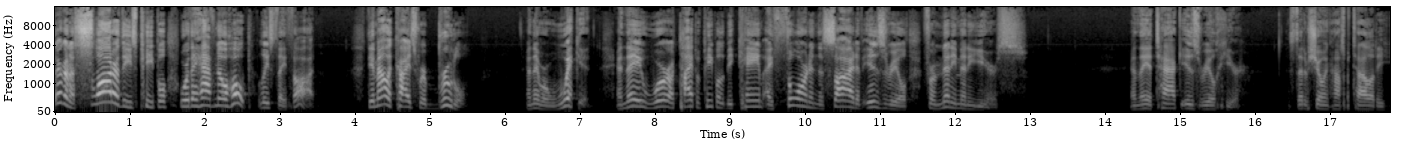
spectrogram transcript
They're going to slaughter these people where they have no hope, at least they thought. The Amalekites were brutal, and they were wicked, and they were a type of people that became a thorn in the side of Israel for many, many years and they attack Israel here. Instead of showing hospitality,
